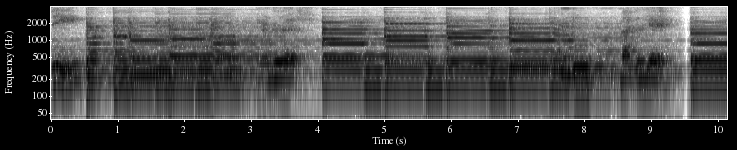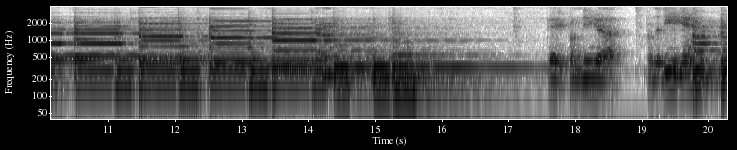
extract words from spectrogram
D. I'm going to do this. Back to the A. Okay, from the uh, from the D again.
